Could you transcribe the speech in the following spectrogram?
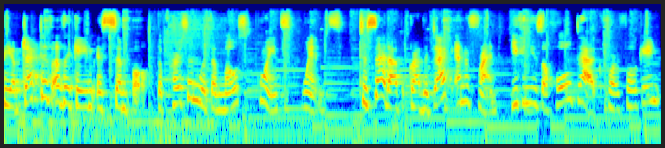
The objective of the game is simple. The person with the most points wins. To set up, grab a deck and a friend. You can use a whole deck for a full game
